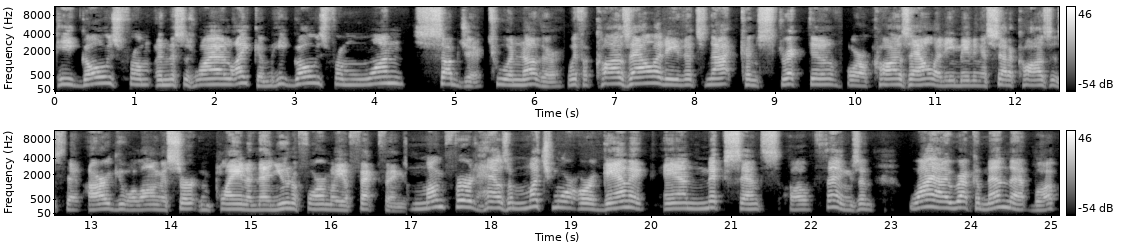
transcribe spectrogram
He goes from, and this is why I like him, he goes from one subject to another with a causality that's not constrictive or a causality, meaning a set of causes that argue along a certain plane and then uniformly affect things. Mumford has a much more organic and mixed sense of things. And why I recommend that book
